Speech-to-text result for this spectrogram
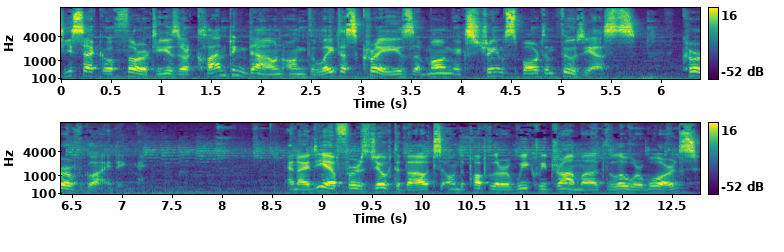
C-Sec authorities are clamping down on the latest craze among extreme sport enthusiasts curve gliding. An idea first joked about on the popular weekly drama The Lower Wards,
